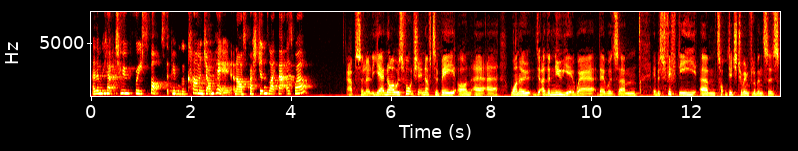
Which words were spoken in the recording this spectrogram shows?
And then we could have two free spots that people could come and jump in and ask questions like that as well. Absolutely, yeah. No, I was fortunate enough to be on uh, uh, one of uh, the New Year where there was um, it was fifty um, top digital influencers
